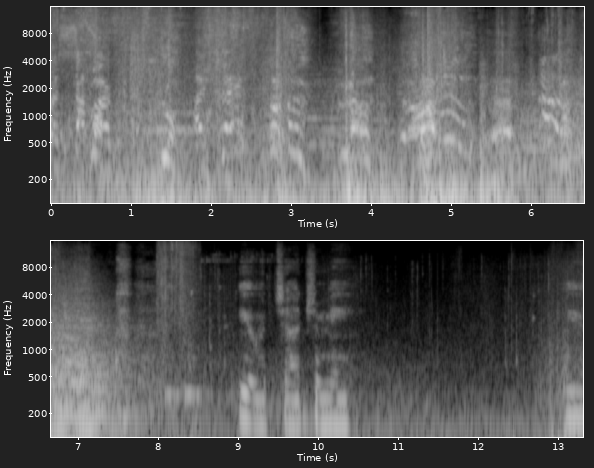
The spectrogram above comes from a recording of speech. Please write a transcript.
To suffer! I say! Uh, you judge me. You,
